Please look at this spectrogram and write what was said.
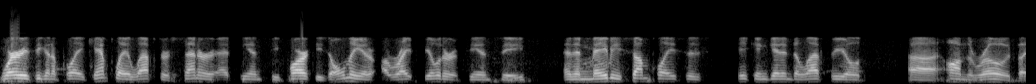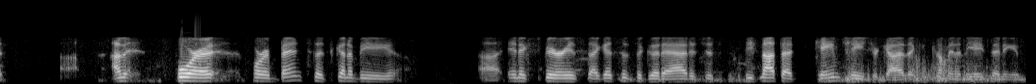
where is he going to play? He can't play left or center at PNC Park. He's only a, a right fielder at PNC, and then maybe some places he can get into left field uh, on the road. But uh, I mean, for for a bench that's going to be uh, inexperienced. I guess it's a good ad. It's just he's not that game changer guy that can come in in the eighth inning and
